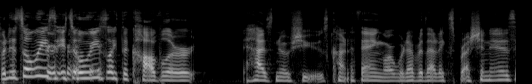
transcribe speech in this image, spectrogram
But it's always it's always like the cobbler has no shoes kind of thing or whatever that expression is.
